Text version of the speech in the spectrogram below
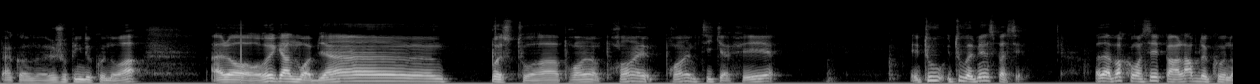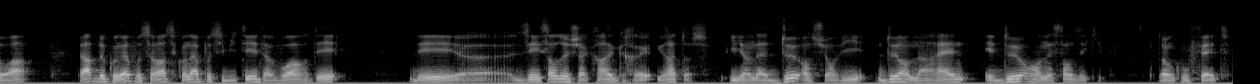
pas comme le shopping de Konoha. Alors regarde-moi bien, pose-toi, prends un, petit café et tout va bien se passer. On va d'abord commencer par l'arbre de Konoha. L'arbre de Konoha, il faut savoir, c'est qu'on a la possibilité d'avoir des, euh, essences de chakra gratos. Il y en a deux en survie, deux en arène et deux en essence d'équipe. Donc vous faites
